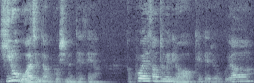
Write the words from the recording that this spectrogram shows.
귀로 모아진다고 보시면 되세요. 코에서도 이렇게 내려오고요.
